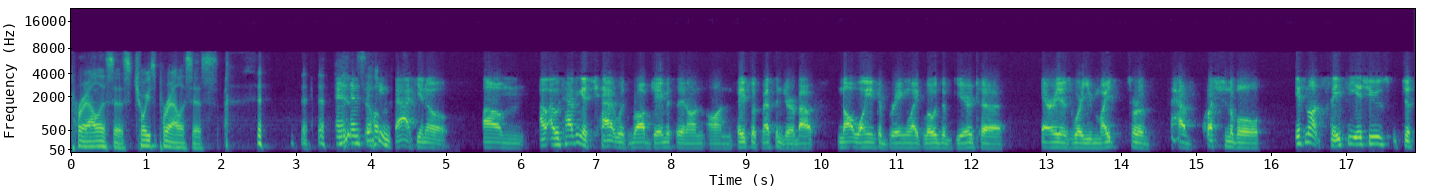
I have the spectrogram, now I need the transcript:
paralysis, choice paralysis. And, and So- thinking back, you know, um, I, I was having a chat with Rob Jameson on, on Facebook Messenger about not wanting to bring like loads of gear to areas where you might sort of have questionable, if not safety issues, just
